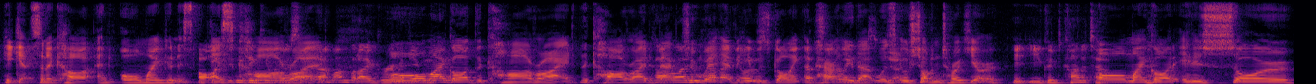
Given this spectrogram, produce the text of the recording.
he gets in a car, and oh my goodness, Oh, I this didn't think you were car say ride. that one, but I agree with Oh you. my god, the car ride. The car ride car back ride to and how that wherever he goes was going. Apparently, something that was yeah. it was shot in Tokyo. You could kind of tell. Oh my god, it is so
